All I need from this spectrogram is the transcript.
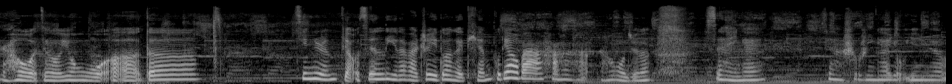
然后我就用我的。惊人表现力来把这一段给填补掉吧，哈哈哈！然后我觉得现在应该，现在是不是应该有音乐了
